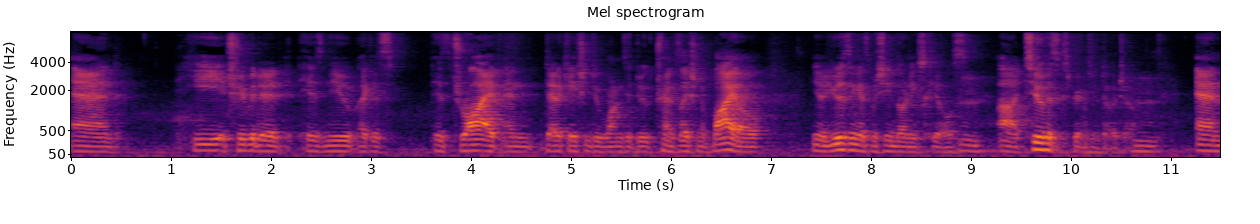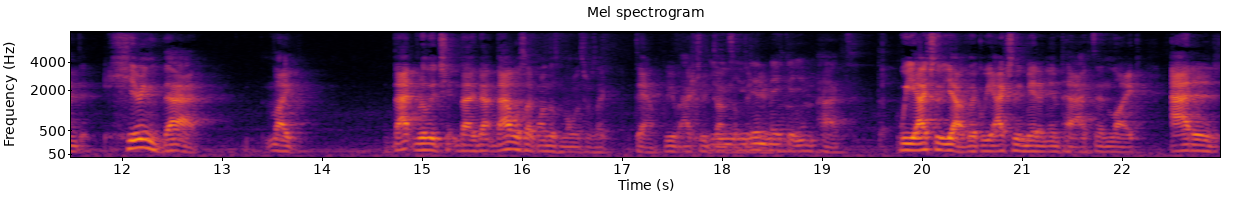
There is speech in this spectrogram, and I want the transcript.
and he attributed his new like his his drive and dedication to wanting to do translation of bio, you know, using his machine learning skills uh, to his experience in Dojo, and hearing that, like that really cha- that, that that was like one of those moments where it's like, damn, we've actually You, done you something. did here. make an impact. we actually, yeah, like we actually made an impact and like added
